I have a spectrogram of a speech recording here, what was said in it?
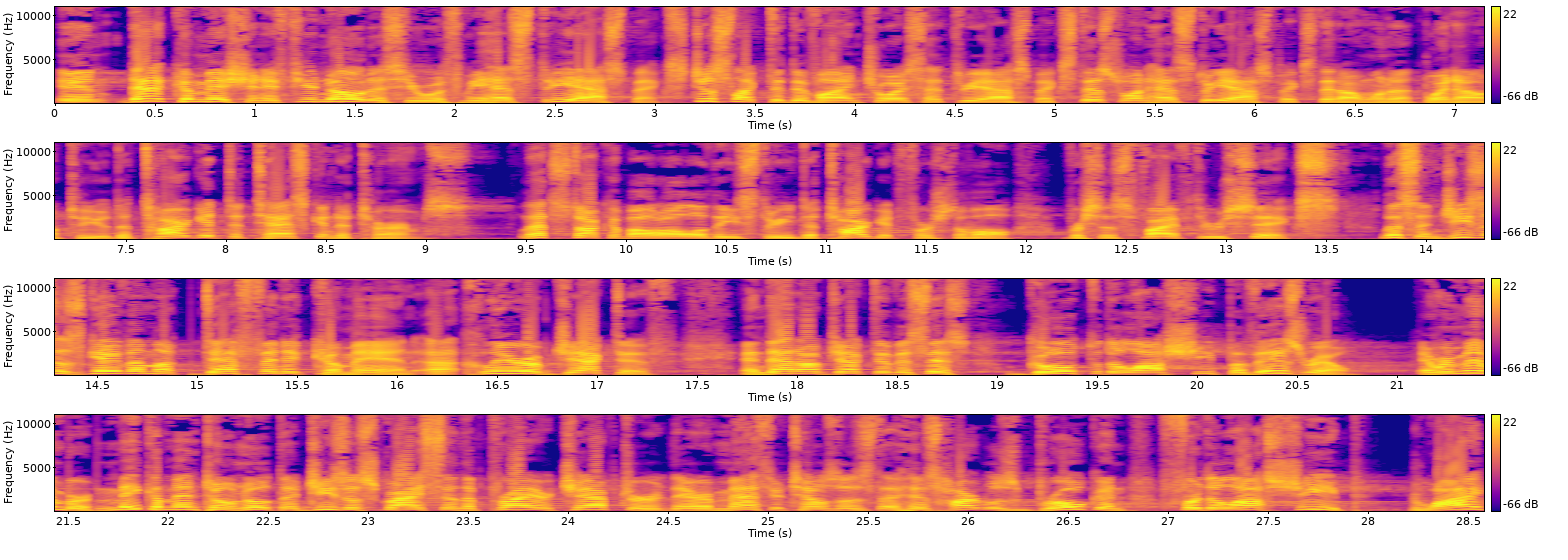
And that commission, if you notice here with me, has three aspects. Just like the divine choice had three aspects, this one has three aspects that I want to point out to you. The target, the task, and the terms. Let's talk about all of these three. The target, first of all, verses 5 through 6. Listen, Jesus gave him a definite command, a clear objective. And that objective is this go to the lost sheep of Israel. And remember, make a mental note that Jesus Christ in the prior chapter there, Matthew tells us that his heart was broken for the lost sheep. Why?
